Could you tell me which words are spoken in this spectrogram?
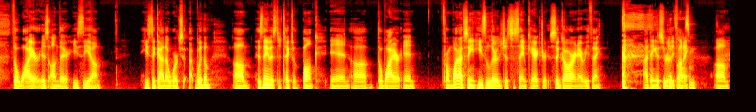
The Wire is on there. He's the um, he's the guy that works with him. Um, his name is Detective Bunk in uh, The Wire, and from what I've seen, he's literally just the same character, cigar and everything. I think it's really funny. awesome. Um,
